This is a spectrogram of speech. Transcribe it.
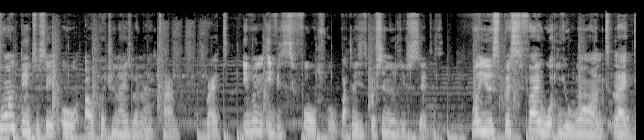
one thing to say, oh, I'll patronize when I can, right? Even if it's false hope, at least the person knows you said it. But you specify what you want. Like,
